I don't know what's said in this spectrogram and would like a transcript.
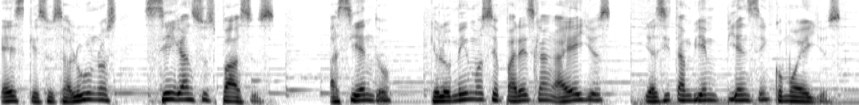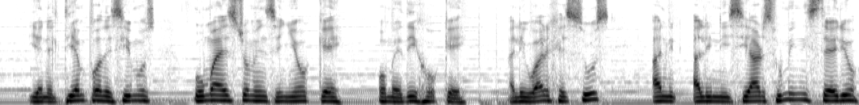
es que sus alumnos sigan sus pasos, haciendo que los mismos se parezcan a ellos y así también piensen como ellos. Y en el tiempo decimos, un maestro me enseñó que, o me dijo que, al igual Jesús, al, al iniciar su ministerio,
